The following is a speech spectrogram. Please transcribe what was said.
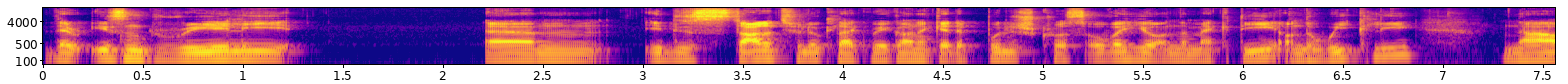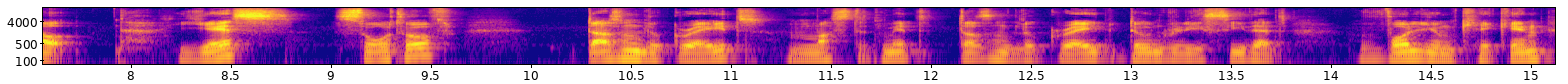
There isn't really, um, it is started to look like we're going to get a bullish crossover here on the MACD on the weekly. Now, yes, sort of. Doesn't look great, must admit, doesn't look great. Don't really see that volume kick in.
